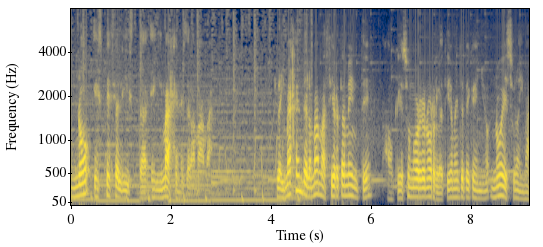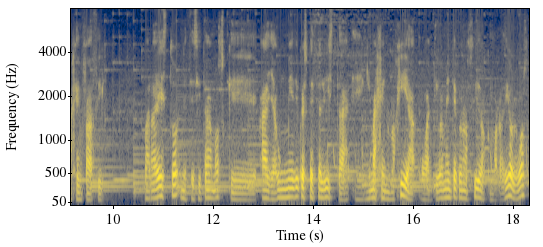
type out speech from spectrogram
no especialista en imágenes de la mama. La imagen de la mama ciertamente, aunque es un órgano relativamente pequeño, no es una imagen fácil. Para esto necesitamos que haya un médico especialista en imagenología o antiguamente conocidos como radiólogos,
